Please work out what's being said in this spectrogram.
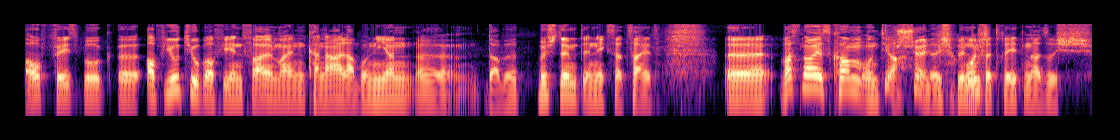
auf Facebook, äh, auf YouTube auf jeden Fall meinen Kanal abonnieren. Äh, da wird bestimmt in nächster Zeit äh, was Neues kommen und ja, Schön. ich bin Und- vertreten. Also ich,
